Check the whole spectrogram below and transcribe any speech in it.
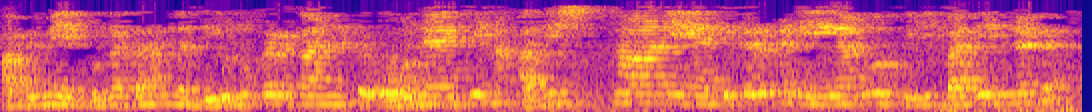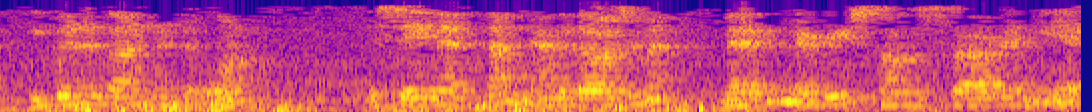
අපි මේ ගුණධර්ම දියුණු කර ගන්නට ඕනෑ කියන අදිෂ්ඨානය ඇති කරගෙන ඒ අනුව පිළිපදින්නට ඉගෙන ගන්නට ඕන. එසේ නැත්නම් හැම දවසම මැරෙන්නේ සංසාරේ නියයි.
